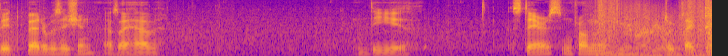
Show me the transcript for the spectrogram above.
bit better position as I have the stairs in front of me to protect me.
